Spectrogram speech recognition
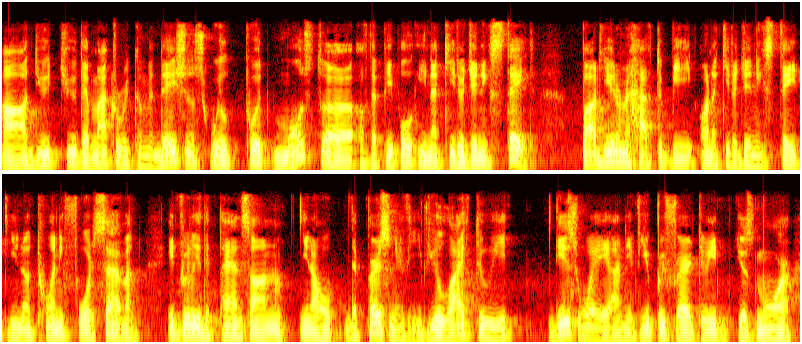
uh, due to the macro recommendations will put most uh, of the people in a ketogenic state but you don't have to be on a ketogenic state you know 24 7 it really depends on you know the person if, if you like to eat this way. And if you prefer to eat just more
